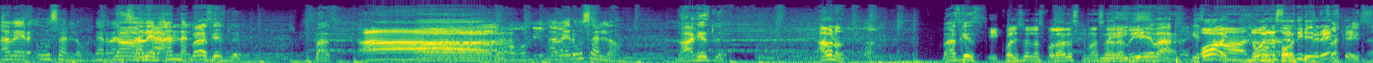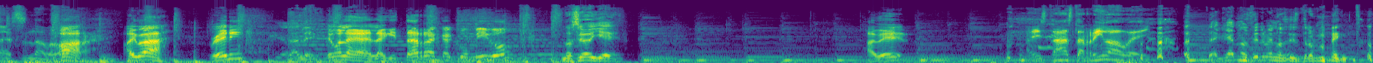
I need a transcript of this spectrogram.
A ver, úsalo, Garbanzo. No, a ver, ya. ándale. Vas, Hessler. Vas. Ah. A ver, úsalo. Va, Hessler. Vámonos. Vázquez. ¿Y cuáles son las palabras que más Me van a mí? lleva. Está. no van a ser Oye, diferentes. Es una broma. Ah, ahí va. ¿Ready? Dale. Tengo la, la guitarra acá conmigo. No se oye. A ver. Ahí está, hasta arriba, güey. Acá no sirven los instrumentos.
